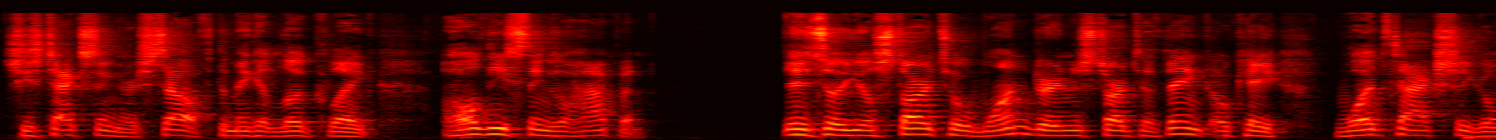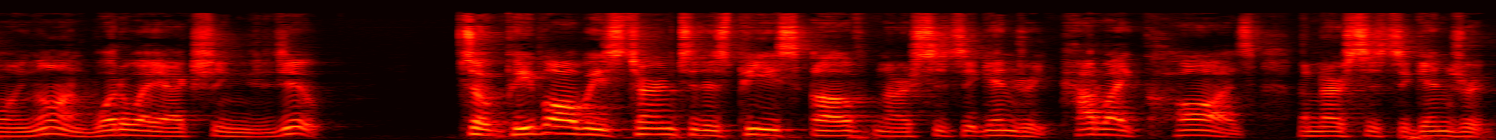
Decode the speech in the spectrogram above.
She's texting herself to make it look like all these things will happen. And so you'll start to wonder and start to think, okay, what's actually going on? What do I actually need to do? So people always turn to this piece of narcissistic injury. How do I cause a narcissistic injury?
